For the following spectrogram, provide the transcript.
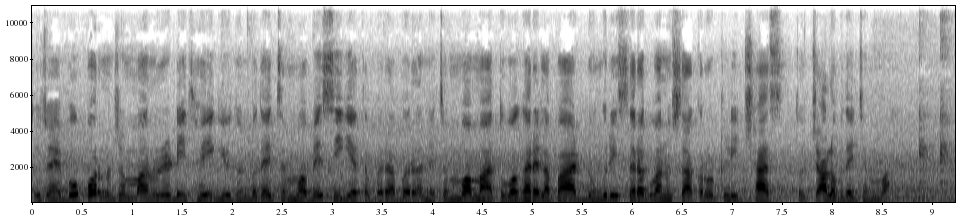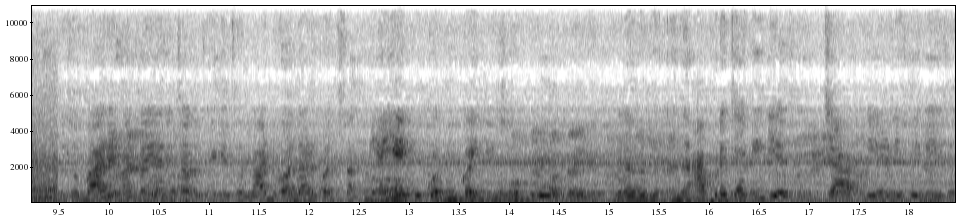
તો જાય બપોરનું જમવાનું રેડી થઈ ગયું હતું બધા જમવા બેસી ગયા હતા બરાબર અને જમવામાં હતું વઘારેલા ભાત ડુંગળી સરગવાનું શાક રોટલી છાશ તો ચાલો બધા જમવા. તો બારેમાં તૈયારી ચાલુ થઈ ગઈ છે. લાડવા દાળ ભાત શાકની અહીંયા કુકર મુકાઈ ગયું છે. બરાબર અને આપણે જાગી ગયા છે ચા આપણી રેડી થઈ ગઈ છે.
